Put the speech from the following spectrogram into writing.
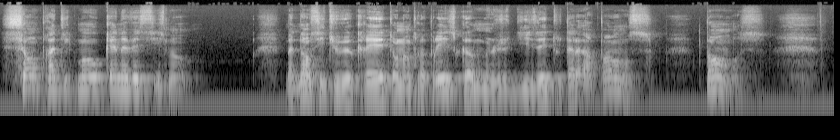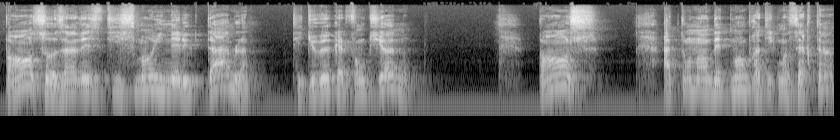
sans pratiquement aucun investissement. Maintenant, si tu veux créer ton entreprise, comme je disais tout à l'heure, pense. Pense. Pense aux investissements inéluctables si tu veux qu'elle fonctionne. Pense à ton endettement pratiquement certain.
